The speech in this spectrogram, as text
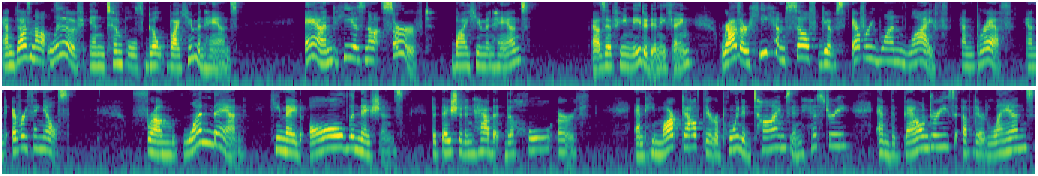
and does not live in temples built by human hands, and he is not served by human hands, as if he needed anything. Rather, he himself gives everyone life and breath and everything else. From one man, he made all the nations that they should inhabit the whole earth. And he marked out their appointed times in history and the boundaries of their lands.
